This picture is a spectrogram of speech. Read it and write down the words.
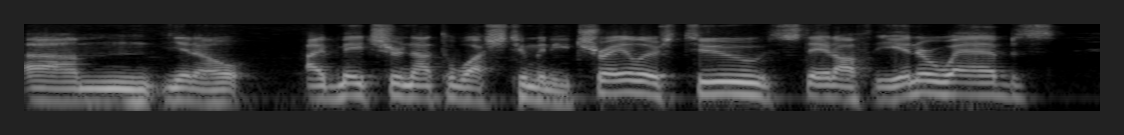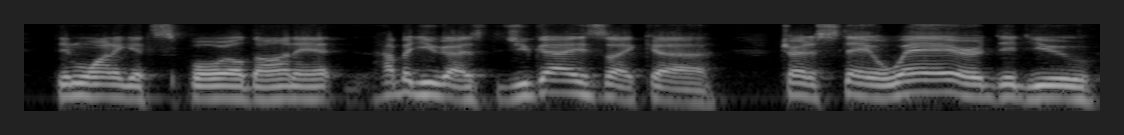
Um, you know, I made sure not to watch too many trailers too. Stayed off the interwebs. Didn't want to get spoiled on it. How about you guys? Did you guys like uh try to stay away or did you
